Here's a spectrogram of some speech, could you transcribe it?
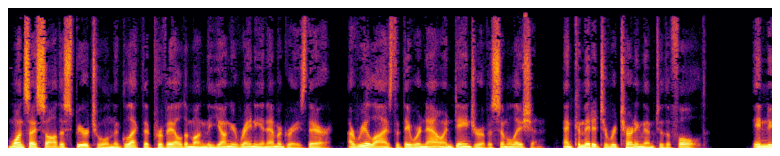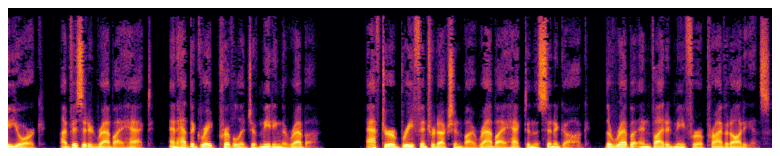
Once I saw the spiritual neglect that prevailed among the young Iranian emigres there, I realized that they were now in danger of assimilation, and committed to returning them to the fold. In New York, I visited Rabbi Hecht, and had the great privilege of meeting the Rebbe. After a brief introduction by Rabbi Hecht in the synagogue, the Rebbe invited me for a private audience.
